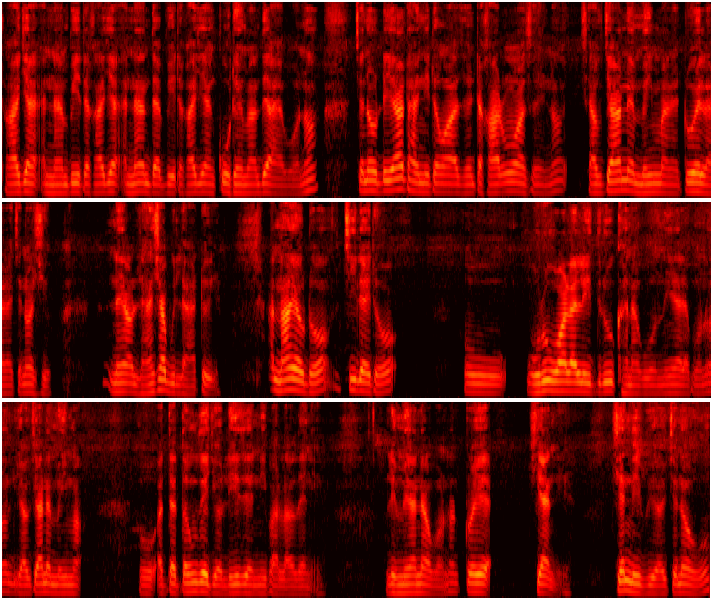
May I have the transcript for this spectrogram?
တခါကျရင်အနံပေးတခါကျရင်အနံတက်ပေးတခါကျရင်ကိုတယ်မှန်တက်ရပေါ့နော်ကျွန်တော်တရားထိုင်နေတော့ဆိုရင်တခါတော့ဆိုရင်နော်ယောက်ျားနဲ့မိန်းမနဲ့တွဲလာတယ်ကျွန်တော်ရှိနေအောင်လမ်းလျှောက်ပြီးလာတွေ့တယ်အနားရောက်တော့ကြည့်လိုက်တော့ ဟိုဝိုးရိုးဝါလိုက်လေးသူတို့ခန္ဓာကိုယ်နေရတယ်ပေါ့နော်ယောက်ျားနဲ့မိန်းမဟိုအသက်30ကျော်40နီးပါးလာတဲ့နေလင်မယားနဲ့ပေါ့နော်တွဲရက်နေတယ်ရက်နေပြီးတော့ကျွန်တော်ကို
